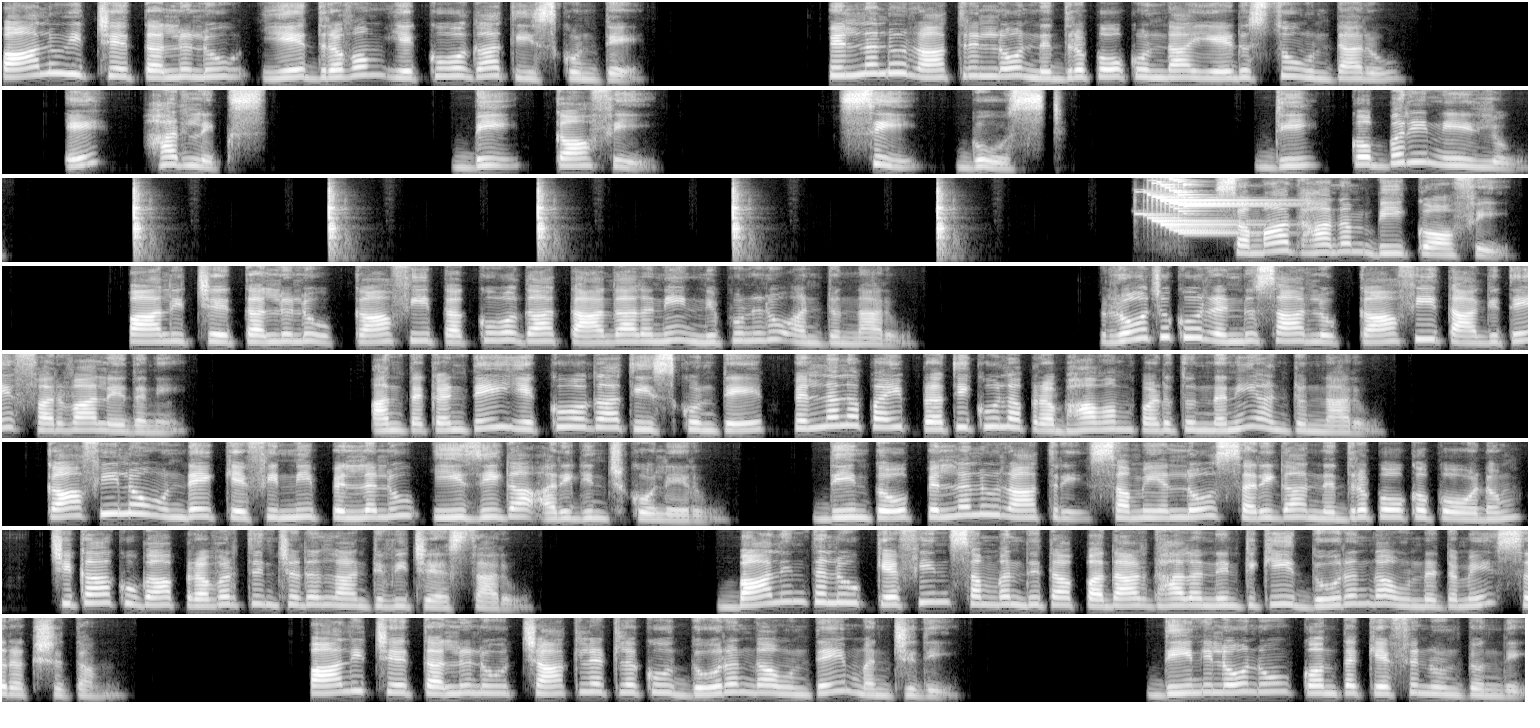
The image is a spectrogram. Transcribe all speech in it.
పాలు ఇచ్చే తల్లులు ఏ ద్రవం ఎక్కువగా తీసుకుంటే? పిల్లలు రాత్రిల్లో నిద్రపోకుండా ఏడుస్తూ ఉంటారు. A. Horlicks. B. Coffee. C. Boost. D. కొబ్బరి నీళ్ళు సమాధానం బి. కాఫీ. పాలిచ్చే తల్లులు కాఫీ తక్కువగా తాగాలని నిపుణులు అంటున్నారు. రోజుకు రెండుసార్లు కాఫీ తాగితే ఫర్వాలేదని. అంతకంటే ఎక్కువగా తీసుకుంటే పిల్లలపై ప్రతికూల ప్రభావం పడుతుందని అంటున్నారు. కాఫీలో ఉండే కెఫిన్ని పిల్లలు ఈజీగా అరిగించుకోలేరు. దీంతో పిల్లలు రాత్రి సమయంలో సరిగా నిద్రపోకపోవడం చికాకుగా ప్రవర్తించడం లాంటివి చేస్తారు. బాలింతలు కెఫీన్ సంబంధిత పదార్థాలన్నింటికీ దూరంగా ఉండటమే సురక్షితం. పాలిచ్చే తల్లులు చాక్లెట్లకు దూరంగా ఉంటే మంచిది. దీనిలోనూ కొంత కెఫిన్ ఉంటుంది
